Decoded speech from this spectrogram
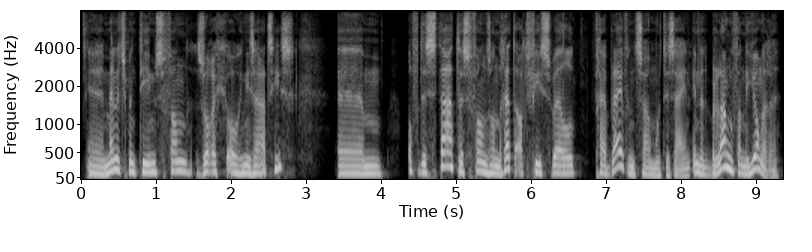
eh, managementteams van zorgorganisaties, ehm, of de status van zo'n redadvies wel vrijblijvend zou moeten zijn in het belang van de jongeren.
